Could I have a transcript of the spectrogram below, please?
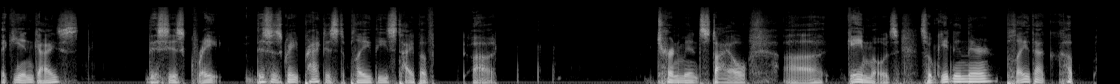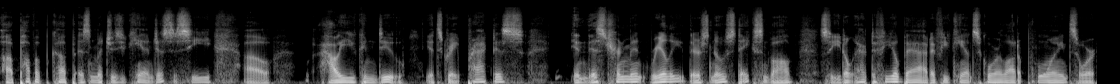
again, guys, this is great. This is great practice to play these type of uh, tournament style uh, game modes. So get in there, play that cup uh, pop up cup as much as you can, just to see uh, how you can do. It's great practice. In this tournament, really, there's no stakes involved, so you don't have to feel bad if you can't score a lot of points or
